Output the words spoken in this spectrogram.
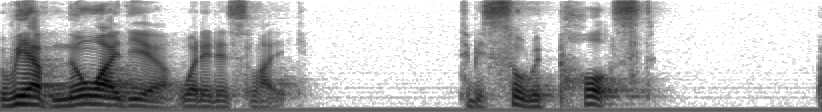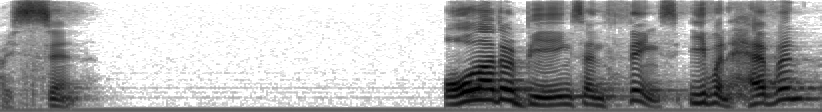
We have no idea what it is like to be so repulsed by sin. All other beings and things, even heaven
